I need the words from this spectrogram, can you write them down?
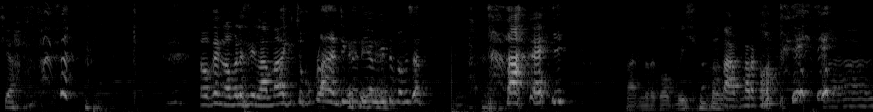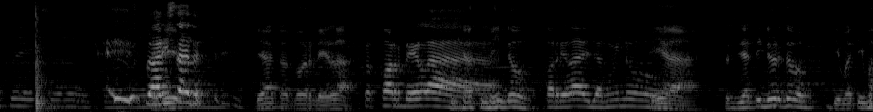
Siapa? Oke, nggak boleh lebih lama lagi. Cukup lah anjing tadi yang gitu bangsat. Partner kopi sih bang. Partner kopi. Barista tuh. Dia ke Cordela. Ke Cordela. Dia minum. Cordela dijang minum. Iya. Terus dia tidur tuh. Tiba-tiba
